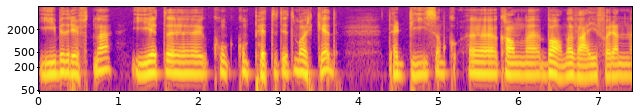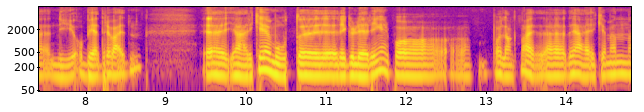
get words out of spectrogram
i bedriftene, i et uh, kompetitivt marked. Det er de som uh, kan bane vei for en ny og bedre verden. jeg er ikke mot reguleringer på, på, langt nær, det, det, er jeg ikke. Men,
